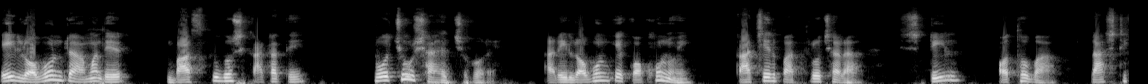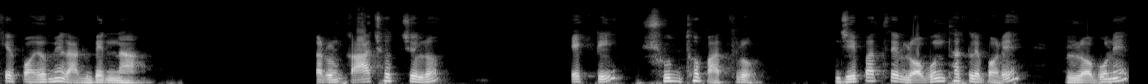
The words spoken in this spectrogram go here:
এই লবণটা আমাদের বাস্তুদোষ কাটাতে প্রচুর সাহায্য করে। আর এই লবণকে কখনোই কাচের পাত্র ছাড়া স্টিল অথবা প্লাস্টিকের পয়মে রাখবেন না। কারণ কাচ হচ্ছিল একটি শুদ্ধ পাত্র। যে পাত্রে লবণ থাকলে পরে লবণের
